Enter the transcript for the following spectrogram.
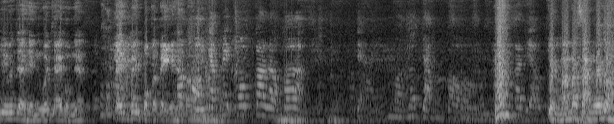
พี่มันจะเห็นหัวใจผมเนี่ยเต้นไม่ปกติครัถ้าบตอนของนี้ยังไม่ครบก็เราก็จะมองมาจำก่อนฮะก็เดี๋ยวเก็บมามาสั่งไว้ก่อน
